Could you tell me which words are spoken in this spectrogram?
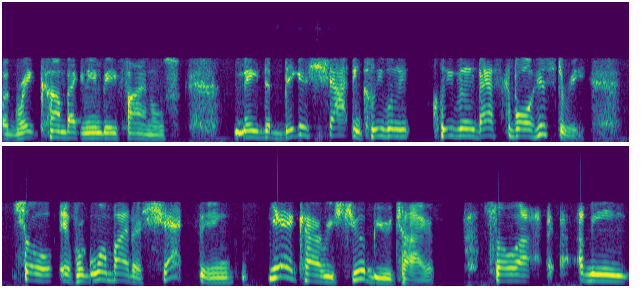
a great comeback in the NBA Finals, made the biggest shot in Cleveland Cleveland basketball history. So if we're going by the Shaq thing, yeah, Kyrie should be retired. So uh, I mean,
